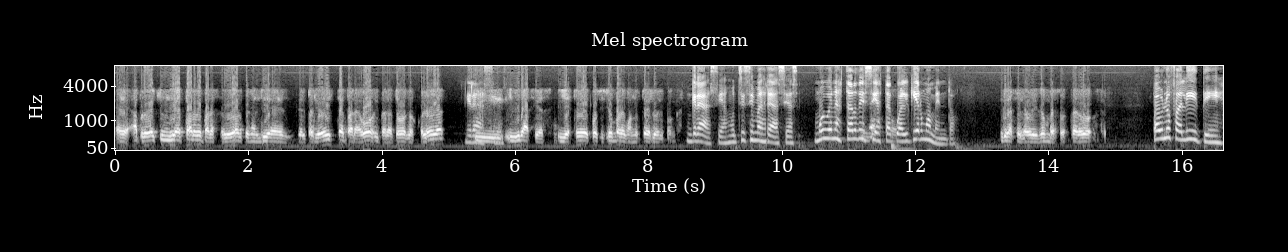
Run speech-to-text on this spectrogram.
eh, aprovecho un día tarde para saludarte en el Día del, Periodista, para vos y para todos los colegas. Gracias. Y, gracias. Y estoy a disposición para cuando ustedes lo dispongan. Gracias, muchísimas gracias. Muy buenas tardes y hasta cualquier momento. Gracias, Laurita. Un beso. Hasta luego. Pablo Faliti,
